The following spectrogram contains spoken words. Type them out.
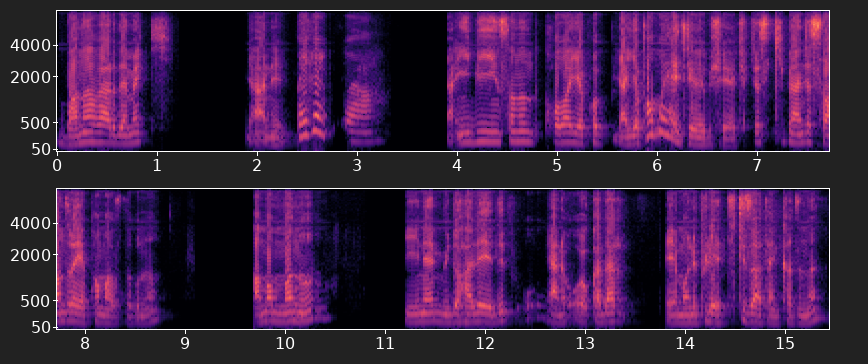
bana ver demek yani Evet ya. yani iyi bir insanın kolay yapıp yani yapamayacağı bir şey açıkçası ki bence Sandra yapamazdı bunu. Ama Manu hı. yine müdahale edip yani o kadar e, manipüle etti ki zaten kadını.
